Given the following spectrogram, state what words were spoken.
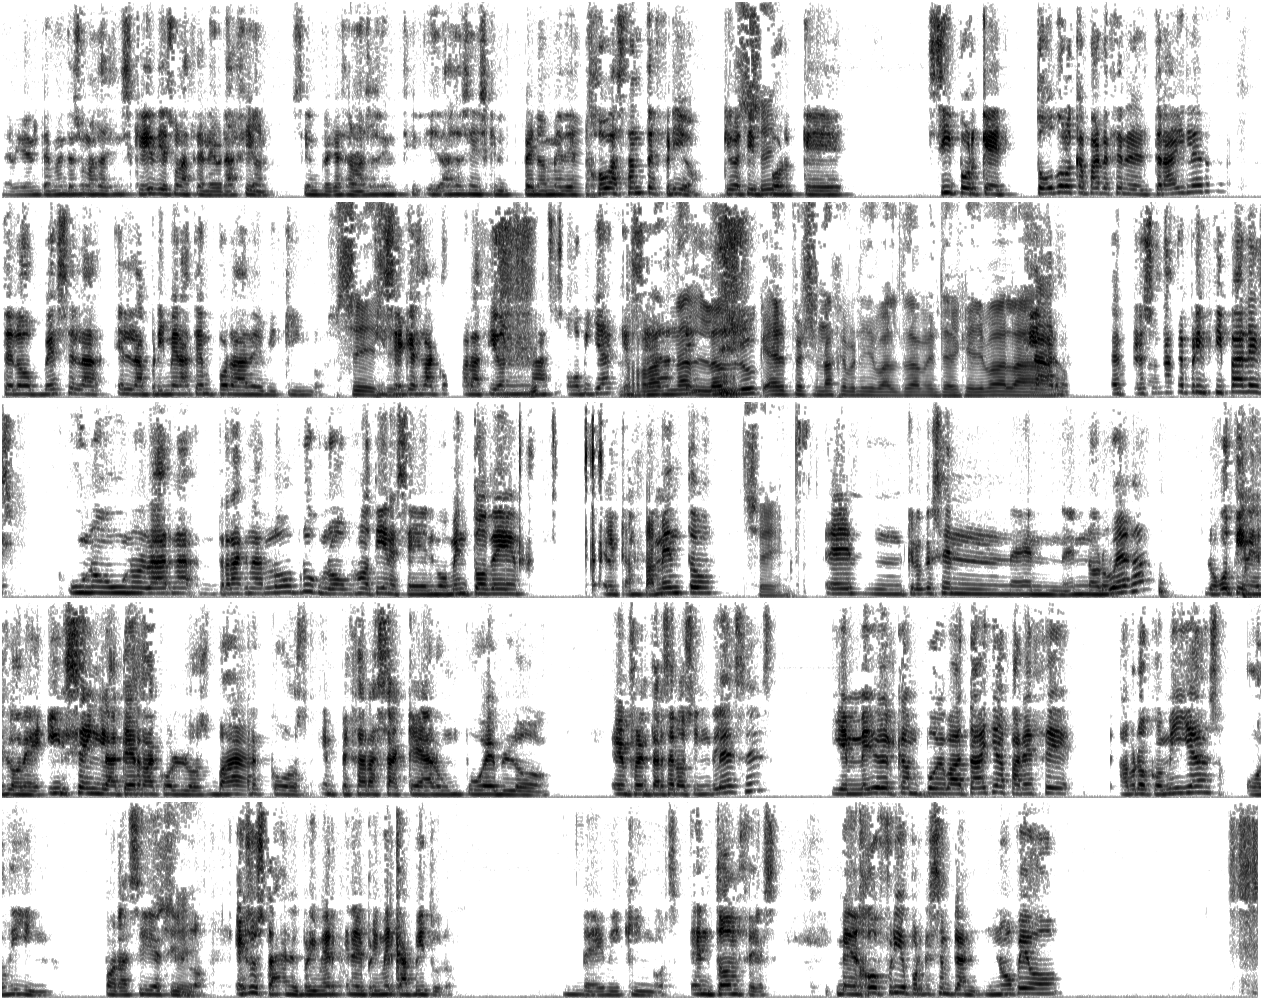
evidentemente es un Assassin's Creed y es una celebración, siempre que sea un Assassin's Creed, pero me dejó bastante frío. Quiero decir, Sí. porque. Sí, porque todo lo que aparece en el tráiler te lo ves en la, en la primera temporada de Vikingos. Sí, y sí. sé que es la comparación más obvia que Ragnar. Lodbrok es el personaje principal totalmente, el que lleva la... Claro, el personaje principal es 1-1 Ragnar, Ragnar Lodbrok, luego no tienes el momento de el campamento, Sí, en- creo que es en, en- en Noruega. Luego tienes lo de irse a Inglaterra con los barcos, empezar a saquear un pueblo, enfrentarse a los ingleses. Y en medio del campo de batalla aparece, abro comillas, Odín, por así decirlo. Eso está en el primer, en el primer capítulo de Vikingos. Entonces, me dejó frío porque es en plan, no veo.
